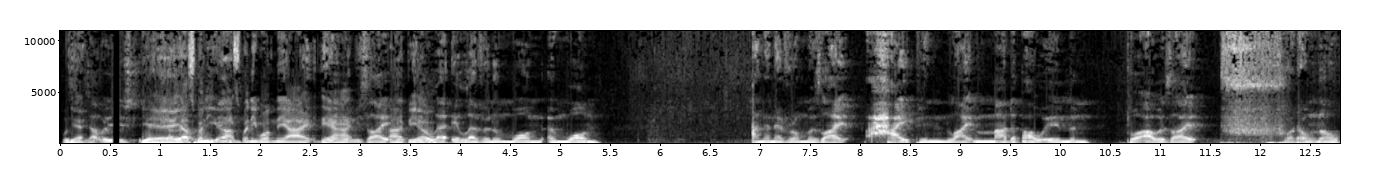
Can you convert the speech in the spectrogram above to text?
Was Yeah. it, that his, Yeah, that that's when he. That's when he won the I. The yeah, I, he was like IBO. eleven and one and one, and then everyone was like hyping like mad about him, and but I was like, I don't know.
